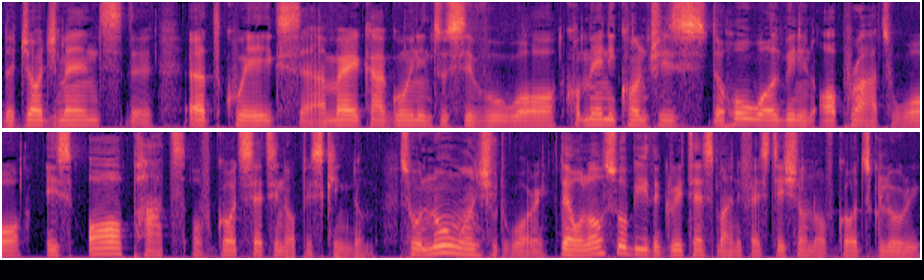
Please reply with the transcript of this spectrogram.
the judgments, the earthquakes, uh, America going into civil war, many countries, the whole world being in opera at war, is all part of God setting up His kingdom. So no one should worry. There will also be the greatest manifestation of God's glory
